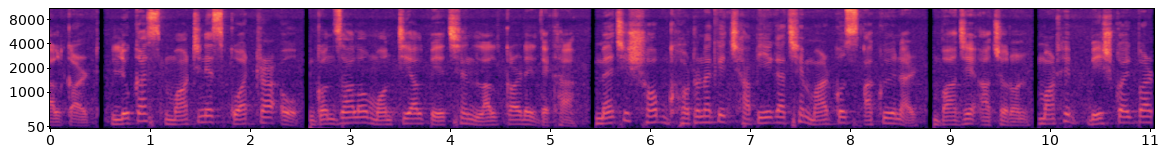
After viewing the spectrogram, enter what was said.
লাল কার্ড। লুকাস মার্টিনেস কোয়াট্রা ও গঞ্জালো মন্টিয়াল পেয়েছেন লাল কার্ডের দেখা। ম্যাচে সব ঘটনাকে ছাপিয়ে গেছে মার্কোস আকুয়েনার বাজে আচরণ। মাঠে বেশ কয়েকবার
